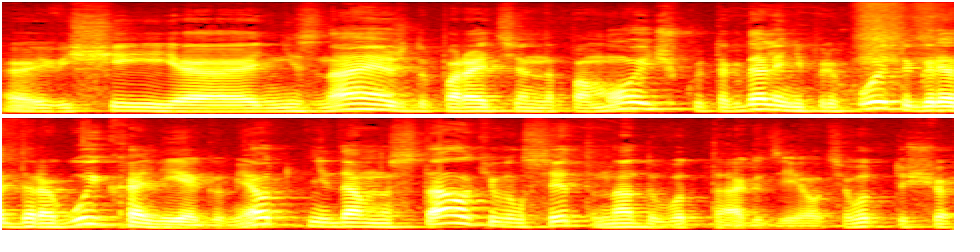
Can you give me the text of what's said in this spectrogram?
э, вещей э, не знаешь, да пора тебе на помоечку и так далее, они приходят и говорят, дорогой коллега, я вот недавно сталкивался, это надо вот так делать. А вот еще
